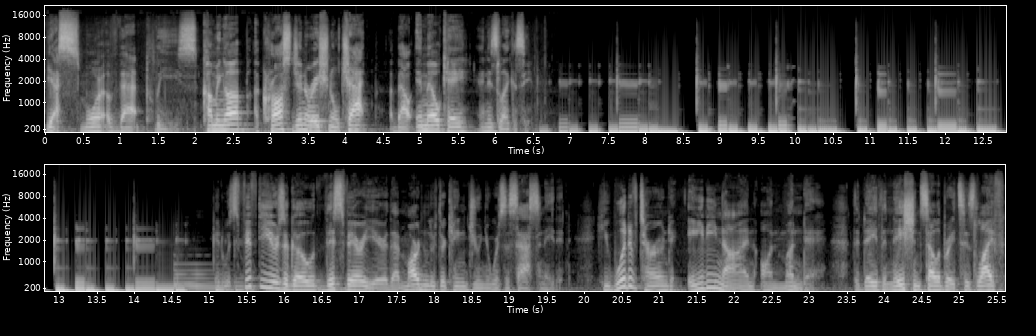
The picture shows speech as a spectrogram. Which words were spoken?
Yes, more of that, please. Coming up, a cross generational chat about MLK and his legacy. It was 50 years ago, this very year, that Martin Luther King Jr. was assassinated. He would have turned 89 on Monday, the day the nation celebrates his life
